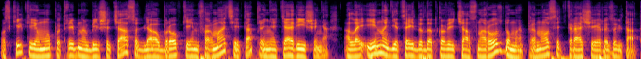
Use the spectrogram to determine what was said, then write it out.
оскільки йому потрібно більше часу для обробки інформації та прийняття рішення, але іноді цей додатковий час на роздуми приносить кращий результат.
